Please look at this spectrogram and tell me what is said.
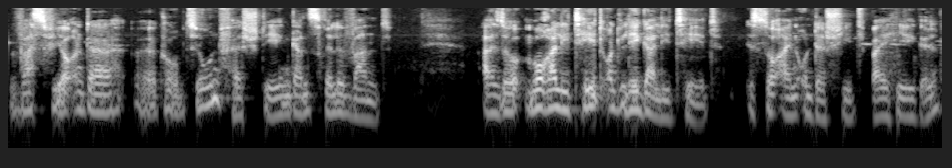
was wir unter äh, Korruption verstehen, ganz relevant. Also Moralität und Legalität ist so ein Unterschied bei Hegel.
